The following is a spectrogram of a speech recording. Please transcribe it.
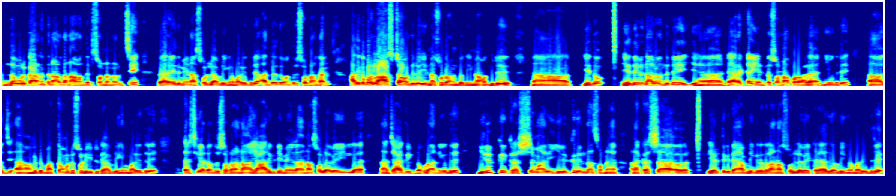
அந்த ஒரு காரணத்தினால தான் நான் வந்துட்டு சொன்னேன்னு வச்சு வேற எதுவுமே நான் சொல்ல அப்படிங்கிற மாதிரி வந்துட்டு அந்த இது வந்துட்டு சொல்றாங்க. அதுக்கப்புறம் லாஸ்டா வந்துட்டு என்ன சொல்றாங்கன்னு பாத்தீங்கன்னா வந்துட்டு ஏதோ எது இருந்தாலும் வந்துட்டு டைரக்டா என்கிட்ட சொன்னா பரவாயில்ல. நீ வந்துட்டு அங்கிட்டு மத்தவங்ககிட்ட சொல்லிட்டு இருக்க அப்படிங்கிற மாதிரி வந்துட்டு தர்ஷிகாட்ட வந்து சொல்றாங்க நான் யாருக்கிட்டயுமே எல்லாம் நான் சொல்லவே இல்லை. நான் ஜாக்லிட்ட கூட அன்னைக்கு வந்துட்டு இருக்கு க்ரஷ் மாதிரி இருக்குதுன்னு தான் சொன்னேன். ஆனா கிரஷா எடுத்துக்கிட்டேன் அப்படிங்கறதெல்லாம் நான் சொல்லவே கிடையாது அப்படிங்கிற மாதிரி வந்துட்டு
